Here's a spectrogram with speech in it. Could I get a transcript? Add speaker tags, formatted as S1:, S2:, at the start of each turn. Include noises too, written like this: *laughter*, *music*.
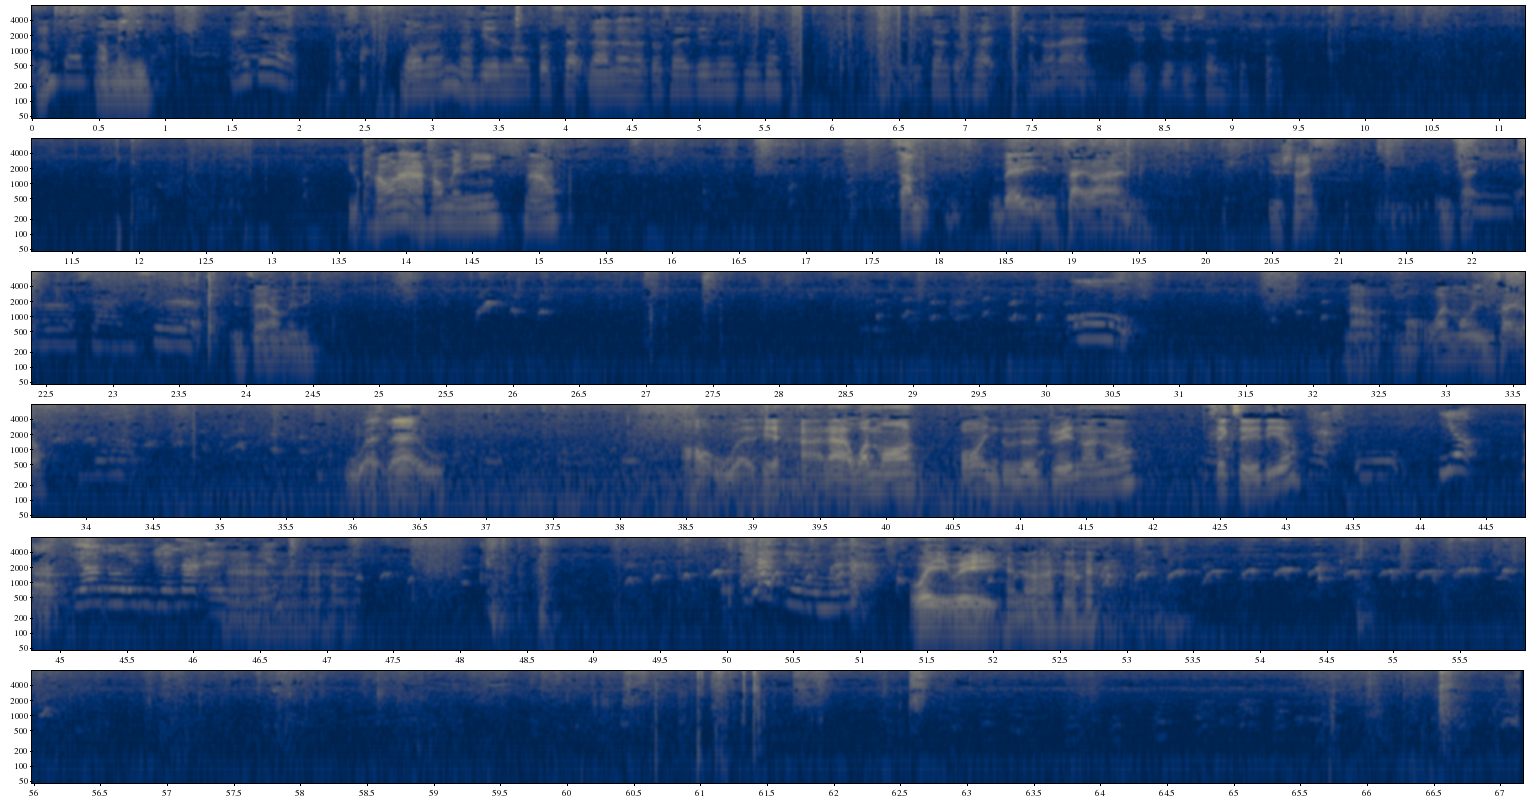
S1: Hmm? How many?
S2: I do a.
S1: No, no, no, here's not the side. No, no, no, the side. This is the This one on the side. Cannot add. You use this one the side. You count lah, how many now? Some very inside one. You shine? Inside? Inside how many? Now, more, one more inside lor. Ooh, at there. Ooh. Oh, ooh, at here. Ha, now, one more fall into the drain one lor. Six already
S2: lor.
S1: Yo, the Wait, wait, cannot. *laughs*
